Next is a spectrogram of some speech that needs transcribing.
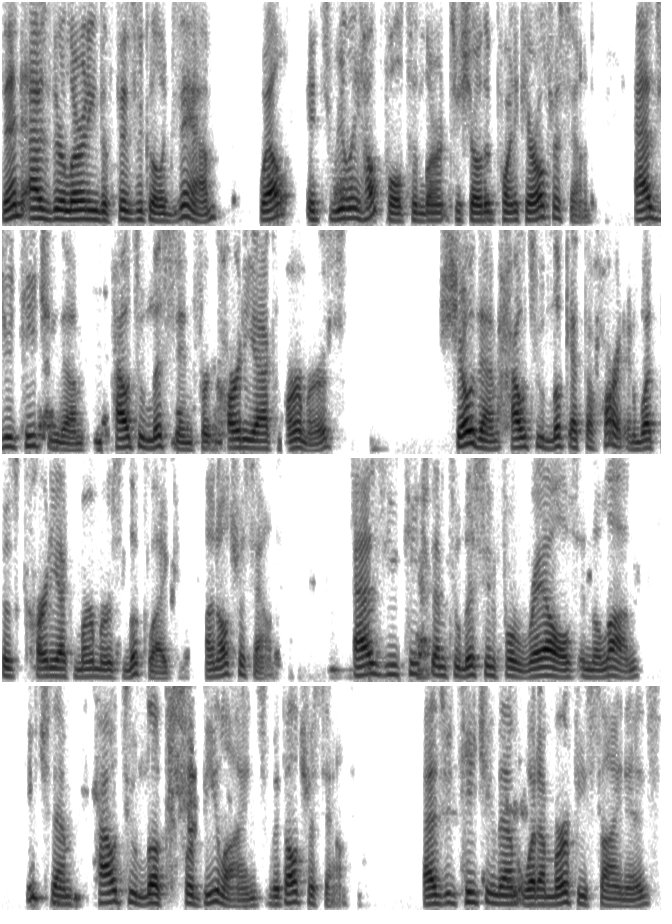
Then, as they're learning the physical exam, well, it's really helpful to learn to show them point of care ultrasound. As you're teaching them how to listen for cardiac murmurs, show them how to look at the heart and what those cardiac murmurs look like on ultrasound. As you teach them to listen for rales in the lung, teach them how to look for B lines with ultrasound. As you're teaching them what a Murphy sign is,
